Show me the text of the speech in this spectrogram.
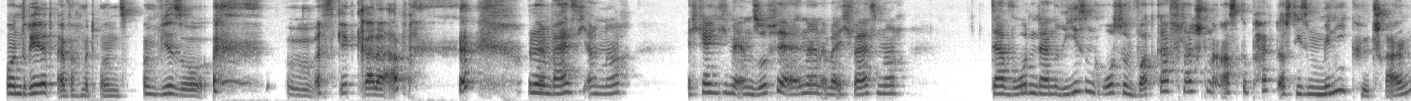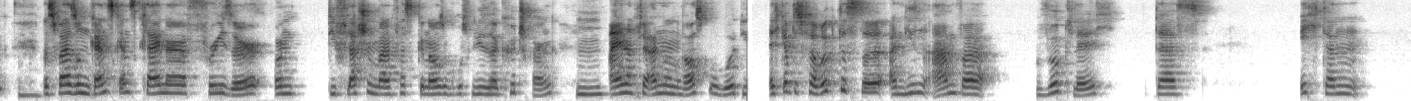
und redet einfach mit uns. Und wir so, was geht gerade ab? Und dann weiß ich auch noch, ich kann mich nicht mehr an so viel erinnern, aber ich weiß noch, da wurden dann riesengroße Wodkaflaschen ausgepackt aus diesem Mini-Kühlschrank. Mhm. Das war so ein ganz, ganz kleiner Freezer und die Flaschen waren fast genauso groß wie dieser Kühlschrank. Mhm. Eine nach der anderen rausgeholt. Ich glaube, das Verrückteste an diesem Abend war wirklich, dass ich dann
